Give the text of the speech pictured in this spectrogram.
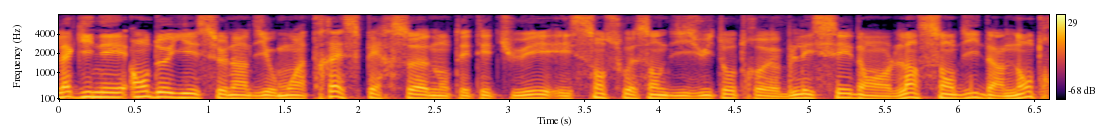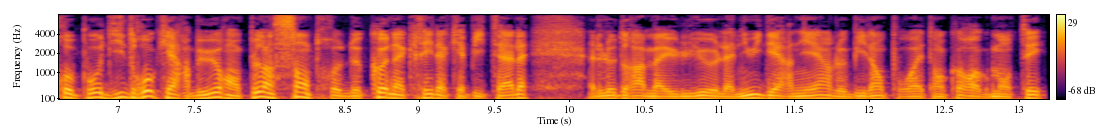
La Guinée, endeuillée ce lundi, au moins 13 personnes ont été tuées et 178 autres blessés dans l'incendie d'un entrepôt d'hydrocarbures en plein centre de Conakry, la capitale. Le drame a eu lieu la nuit dernière. Le bilan pourrait encore augmenter.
